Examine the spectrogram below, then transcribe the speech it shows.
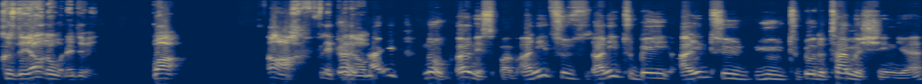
because they don't know what they're doing. But ah, flipping Guys, need, no, Ernest, bruv. I need to, I need to be, I need to you to build a time machine, yeah.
